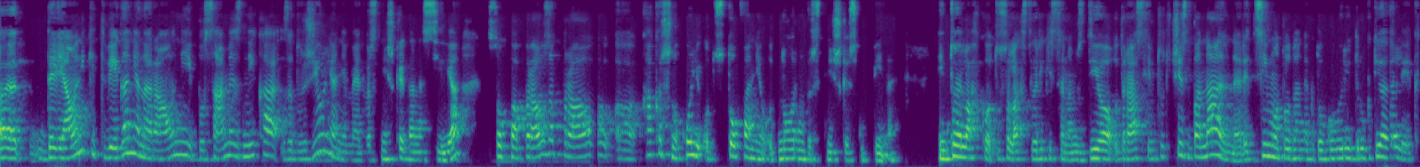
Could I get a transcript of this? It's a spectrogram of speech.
Eh, dejavniki tveganja na ravni posameznika za doživljanje medvrstniškega nasilja so pa pravzaprav uh, kakršnokoli odstopanje od norm vrstniške skupine. In to, lahko, to so lahko stvari, ki se nam zdijo odraslim tudi čist banalne. Recimo to, da nekdo govori drug dialekt,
